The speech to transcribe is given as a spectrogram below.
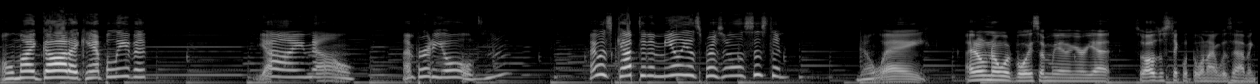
Oh my god, I can't believe it! Yeah, I know. I'm pretty old, hmm? I was Captain Amelia's personal assistant. No way. I don't know what voice I'm giving her yet, so I'll just stick with the one I was having.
